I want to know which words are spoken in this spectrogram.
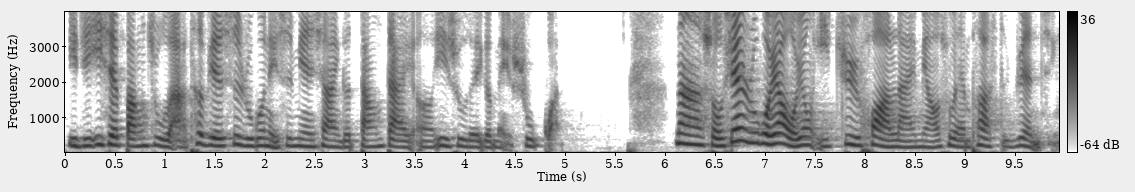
以及一些帮助啦。特别是如果你是面向一个当代呃艺术的一个美术馆，那首先如果要我用一句话来描述 M Plus 的愿景，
